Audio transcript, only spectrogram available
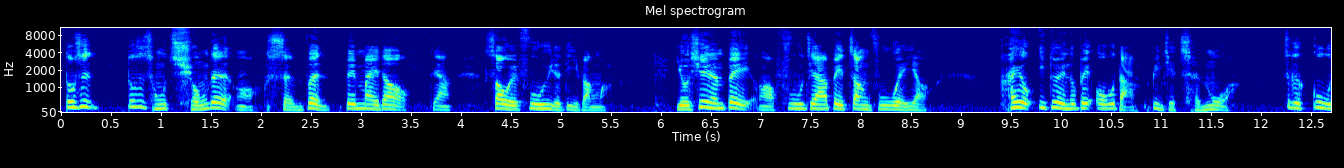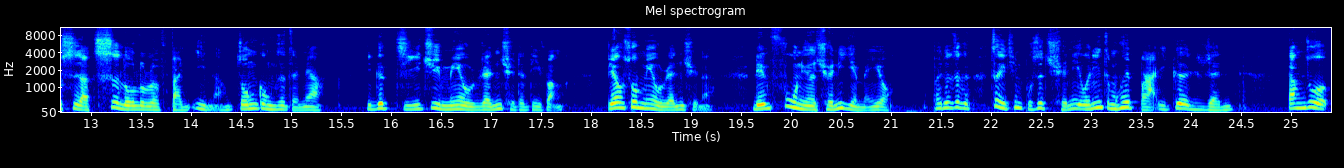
都是都是从穷的哦省份被卖到这样稍微富裕的地方嘛。有些人被啊夫家被丈夫喂药，还有一堆人都被殴打，并且沉默。这个故事啊，赤裸裸的反映啊，中共是怎么样一个极具没有人权的地方。不要说没有人权啊，连妇女的权利也没有。拜托，这个这已经不是权利问题，你怎么会把一个人当做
